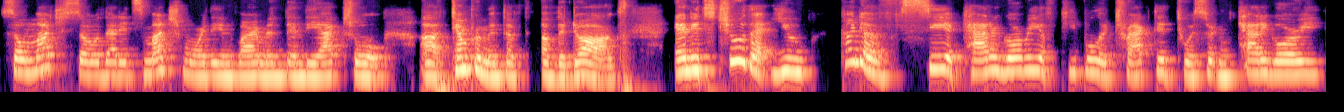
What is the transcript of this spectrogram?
so much so that it's much more the environment than the actual uh, temperament of, of the dogs? And it's true that you kind of see a category of people attracted to a certain category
